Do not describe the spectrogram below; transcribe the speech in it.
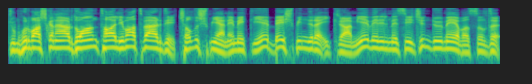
Cumhurbaşkanı Erdoğan talimat verdi. Çalışmayan emekliye 5 bin lira ikramiye verilmesi için düğmeye basıldı.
